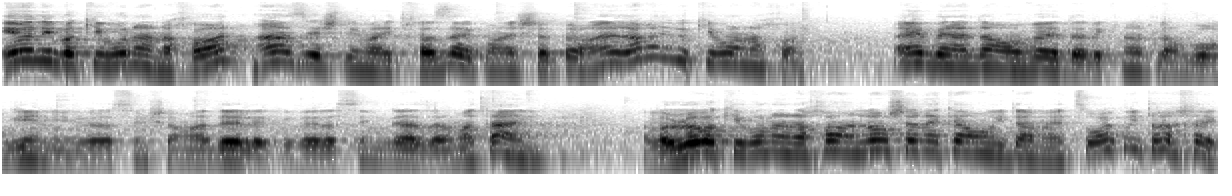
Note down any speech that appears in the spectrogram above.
אם אני בכיוון הנכון, אז יש לי מה להתחזק, מה לשפר. למה אני בכיוון הנכון? האם בן אדם עובד על לקנות למבורגיני ולשים שם דלק ולשים גז על 200, אבל לא בכיוון הנכון, לא משנה כמה הוא יתאמץ, הוא רק מתרחק.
